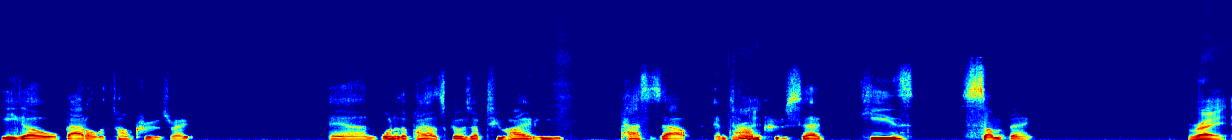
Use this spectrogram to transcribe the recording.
ego battle with Tom Cruise, right? And one of the pilots goes up too high and he passes out. And Tom Right. Cruise said, "He's something." Right.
